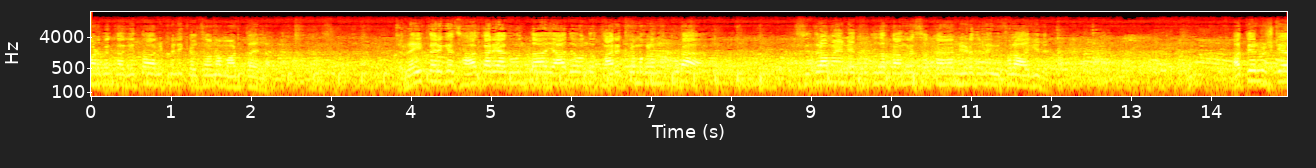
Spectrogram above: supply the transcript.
ಮಾಡಬೇಕಾಗಿತ್ತೋ ಆ ನಿಟ್ಟಿನಲ್ಲಿ ಕೆಲಸವನ್ನು ಮಾಡ್ತಾ ಇಲ್ಲ. ರೈತರಿಗೆ ಸಹಕಾರಿಯಾಗುವಂಥ ಯಾವುದೇ ಒಂದು ಕಾರ್ಯಕ್ರಮಗಳನ್ನು ಕೂಡ ಸಿದ್ದರಾಮಯ್ಯ ನೇತೃತ್ವದ ಕಾಂಗ್ರೆಸ್ ಸರ್ಕಾರ ನೀಡೋದ್ರಲ್ಲಿ ವಿಫಲ ಆಗಿದೆ. ಅತಿವೃಷ್ಟಿಯ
